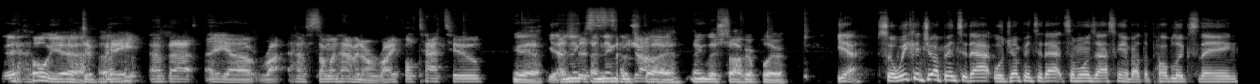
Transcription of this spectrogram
Yeah. Oh yeah. Debate about a uh, ri- has someone having a rifle tattoo. yeah. Yeah, An, an English dumb. guy, English soccer player. Yeah, so we can jump into that. We'll jump into that. Someone's asking about the Publix thing.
